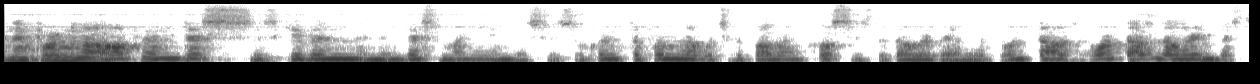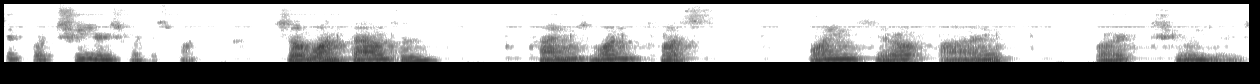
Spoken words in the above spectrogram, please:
And then formula often this is given and invest money and this is according to the formula which the following closest the dollar value of $1,000 $1, invested for two years for this one. So 1,000 times 1 plus 0.05 for two years.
